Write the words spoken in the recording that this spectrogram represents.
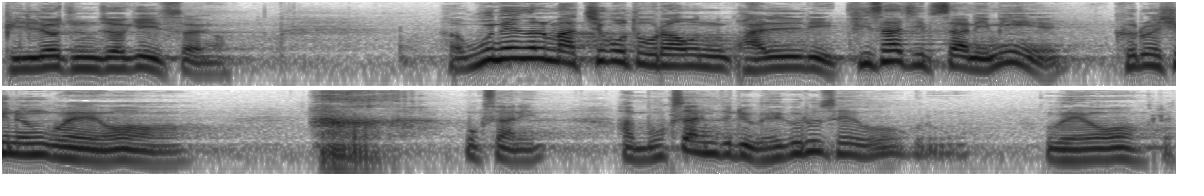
빌려준 적이 있어요. 운행을 마치고 돌아온 관리 기사 집사님이 그러시는 거예요. 하, 목사님, 아, 목사님들이 왜 그러세요? 왜요? 그랬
